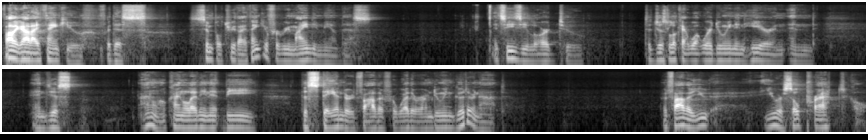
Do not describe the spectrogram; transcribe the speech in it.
Father God, I thank you for this simple truth. I thank you for reminding me of this. It's easy, Lord, to, to just look at what we're doing in here and, and, and just, I don't know, kind of letting it be the standard, Father, for whether I'm doing good or not. But Father, you, you are so practical.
